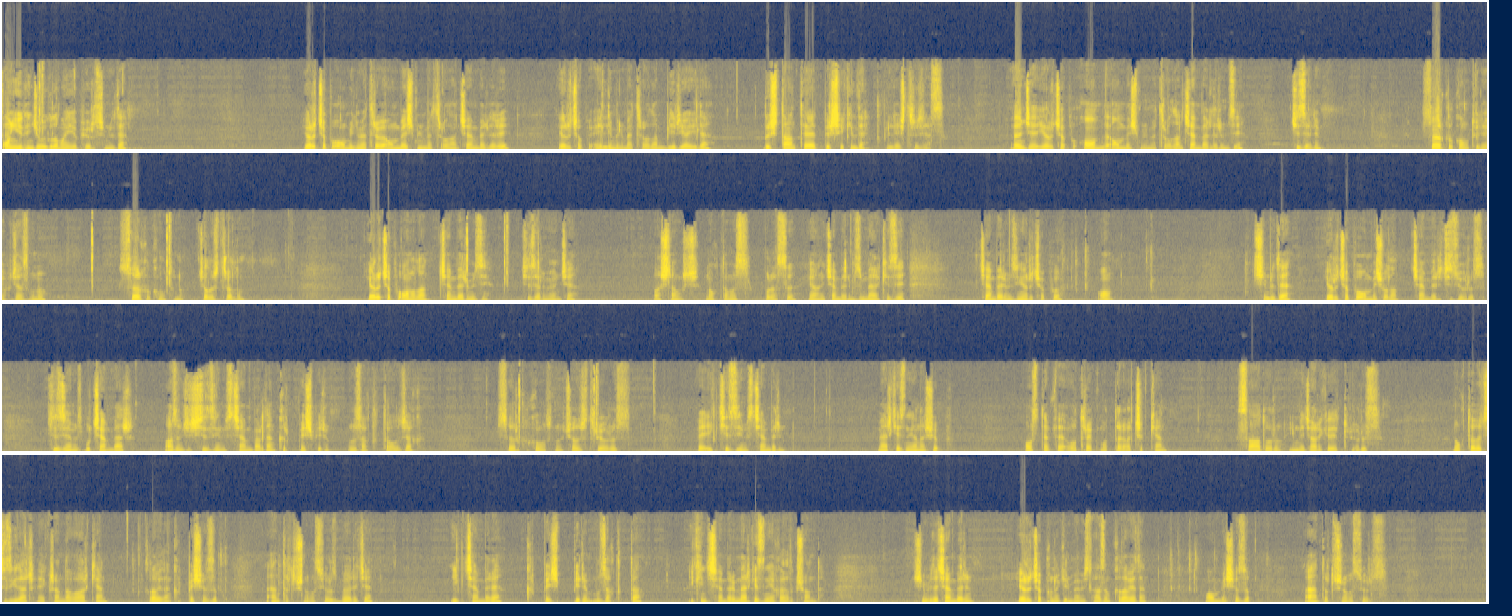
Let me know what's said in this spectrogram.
17. uygulamayı yapıyoruz şimdi de. Yarıçapı 10 mm ve 15 mm olan çemberleri yarıçapı 50 mm olan bir yay ile dıştan teğet bir şekilde birleştireceğiz. Önce yarıçapı 10 ve 15 mm olan çemberlerimizi çizelim. Circle komutuyla yapacağız bunu. Circle komutunu çalıştıralım. Yarıçapı 10 olan çemberimizi çizelim önce. Başlangıç noktamız burası. Yani çemberimizin merkezi. Çemberimizin yarıçapı 10. Şimdi de yarıçapı 15 olan çemberi çiziyoruz. Çizeceğimiz bu çember az önce çizdiğimiz çemberden 45 birim uzaklıkta olacak. Circle komutunu çalıştırıyoruz. Ve ilk çizdiğimiz çemberin merkezine yanaşıp Ostep ve Otrek modları açıkken sağa doğru imleci hareket ettiriyoruz. Noktalı çizgiler ekranda varken klavyeden 45 yazıp Enter tuşuna basıyoruz. Böylece ilk çembere 45 birim uzaklıkta ikinci çemberin merkezini yakaladık şu anda. Şimdi de çemberin yarı çapını girmemiz lazım. Klavyeden 15 yazıp Enter tuşuna basıyoruz.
